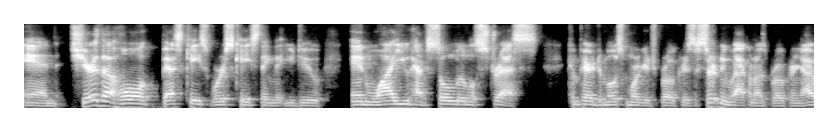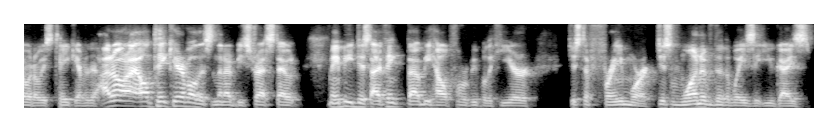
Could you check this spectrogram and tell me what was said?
and share the whole best case, worst case thing that you do and why you have so little stress compared to most mortgage brokers. Certainly back when I was brokering, I would always take everything. I don't I'll take care of all this and then I'd be stressed out. Maybe just I think that'd be helpful for people to hear just a framework, just one of the, the ways that you guys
